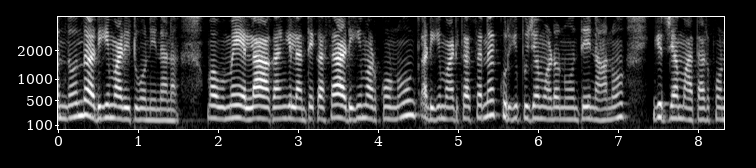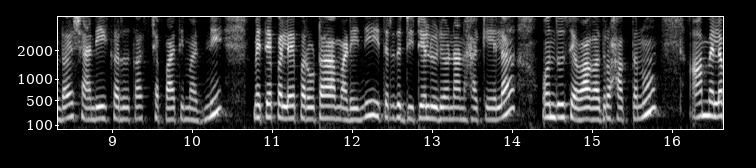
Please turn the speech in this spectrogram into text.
ಒಂದೊಂದು ಅಡುಗೆ ಮಾಡಿ ಇಟ್ಕೊಂಡು ನಾನು. ಒಮ್ಮೆ ಎಲ್ಲ ಆಗಂಗಿಲ್ಲ ಅಂತೆ ಕಸ ಅಡುಗೆ ಮಾಡ್ಕೊಂಡು, ಅಡುಗೆ ಮಾಡಿ ಕಸನ ಕುರ್ಗಿ ಪೂಜೆ ಮಾಡೋನು ಅಂತ ನಾನು ಗಿರ್ಜಾ ಮಾತಾಡ್ಕೊಂಡು ಶಾಂಡಿ ಕರೆದ ಕಾಸು ಚಪಾತಿ ಮಾಡೀನಿ. ಮೆತ್ತೆ ಪಲ್ಯ ಪರೋಟ ಮಾಡೀನಿ. ಈ ಥರದ ಡೀಟೇಲ್ ವಿಡಿಯೋ ನಾನು ಹಾಕಿಲ್ಲ. ಒಂದು ಸೆವಾಗಾದರೂ ಹಾಕ್ತಾನು. ಆಮೇಲೆ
